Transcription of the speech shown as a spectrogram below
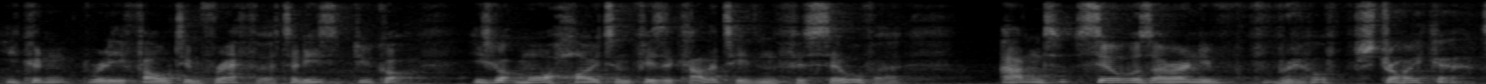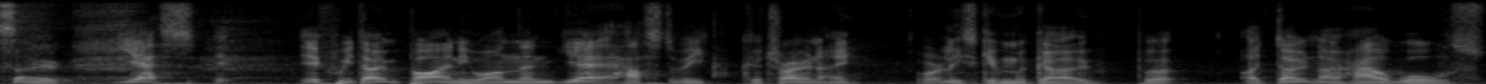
you couldn't really fault him for effort, and he's you've got he's got more height and physicality than for Silva, and Silva's our only real striker. So yes, i- if we don't buy anyone, then yeah, it has to be Cutrone, or at least give him a go. But I don't know how Wolves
